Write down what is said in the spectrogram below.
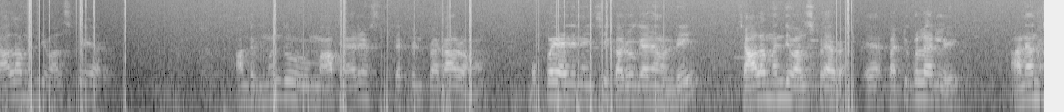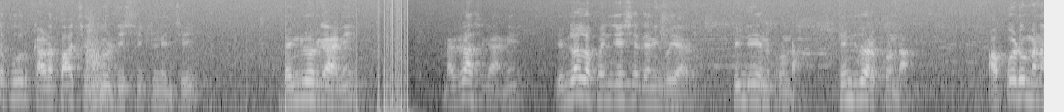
చాలామంది వలసపోయారు. అంతకుముందు మా పేరెంట్స్ చెప్పిన ప్రకారం ముప్పై ఐదు నుంచి కరువుగానే ఉంది. చాలామంది వలసపోయారు. పర్టికులర్లీ అనంతపూర్ కడప చిత్తూరు డిస్టిక్ నుంచి. బెంగళూరు కానీ మెడ్రాస్ కానీ ఇళ్ళలో పనిచేసేదానికి పోయారు. తిండి తినకుండా తిండి దొరకకుండా. అప్పుడు మన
